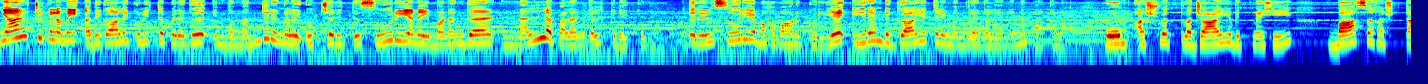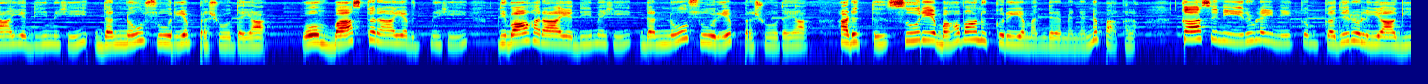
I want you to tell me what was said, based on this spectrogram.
ஞாயிற்றுக்கிழமை அதிகாலை குளித்த பிறகு இந்த மந்திரங்களை உச்சரித்து சூரியனை வணங்க நல்ல பலன்கள் கிடைக்கும். முதலில் சூரிய பகவானுக்குரிய இரண்டு காயத்ரி மந்திரங்கள் என்னன்னு பார்க்கலாம். ஓம் அஸ்வத்வஜாய வித்மகி பாசஹஷ்டாய தீமகி தன்னோ சூரிய பிரசோதயா ஓம் பாஸ்கராய வித்மகி திவாகராய தீமகி தன்னோ சூரிய பிரசோதயா. அடுத்து சூரிய பகவானுக்குரிய மந்திரம் என்னன்னு பார்க்கலாம். காசினி இருளை நீக்கும் கதிரொளியாகி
